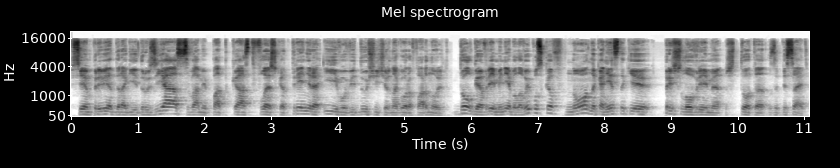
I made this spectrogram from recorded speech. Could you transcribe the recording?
Всем привет, дорогие друзья! С вами подкаст Флешка тренера и его ведущий Черногоров Арнольд. Долгое время не было выпусков, но наконец-таки пришло время что-то записать.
